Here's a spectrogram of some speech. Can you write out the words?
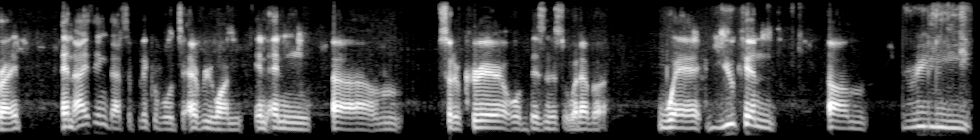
right? And I think that's applicable to everyone in any um, sort of career or business or whatever, where you can um, really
